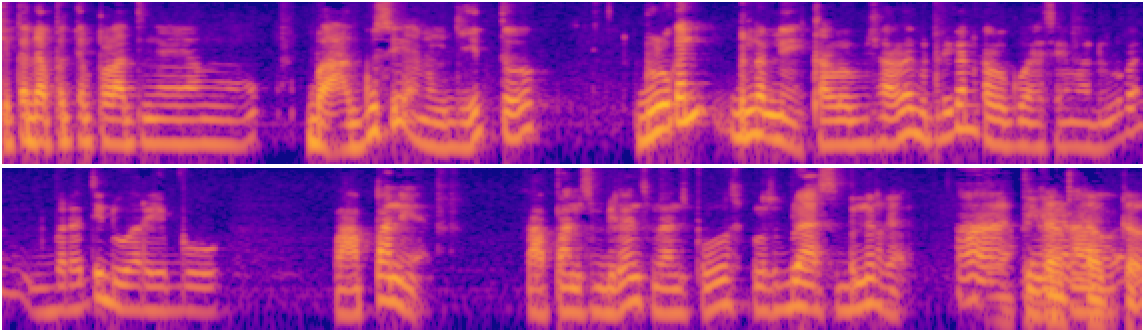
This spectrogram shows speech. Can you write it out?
kita dapetnya pelatihnya yang bagus sih emang gitu. Dulu kan bener nih, kalau misalnya berarti kan kalau gue SMA dulu kan berarti 2008 ya. 8, 9, 9, 10, 10, 11. Bener gak? Ah, betul, Bang? betul.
